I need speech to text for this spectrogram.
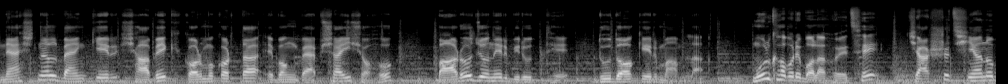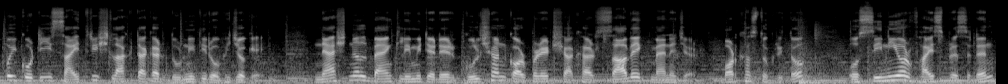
ন্যাশনাল ব্যাংকের সাবেক কর্মকর্তা এবং ব্যবসায়ী সহ বারো জনের বিরুদ্ধে দুদকের মামলা। মূল খবরে বলা হয়েছে চারশো ছিয়ানব্বই কোটি সাঁত্রিশ লাখ টাকার দুর্নীতির অভিযোগে ন্যাশনাল ব্যাংক লিমিটেডের গুলশান কর্পোরেট শাখার সাবেক ম্যানেজার বরখাস্তকৃত ও senior vice president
